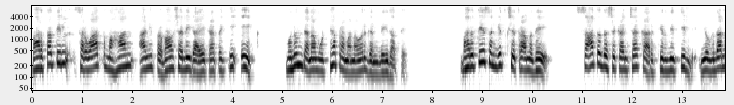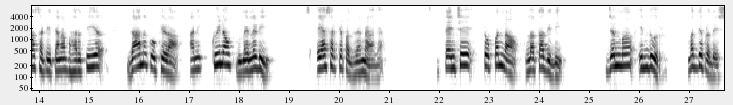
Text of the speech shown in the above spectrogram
भारतातील सर्वात महान आणि प्रभावशाली गायकापैकी एक म्हणून त्यांना मोठ्या प्रमाणावर गणले जाते. भारतीय संगीत क्षेत्रामध्ये सात दशकांच्या कारकिर्दीतील योगदानासाठी त्यांना भारतीय गान कोकिळा आणि क्वीन ऑफ मेलडी यासारख्या पदव्या मिळाल्या. त्यांचे टोपण नाव लता दिदी जन्म इंदूर मध्य प्रदेश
